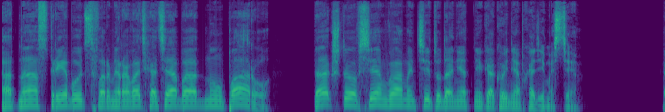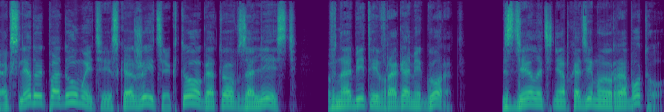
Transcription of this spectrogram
От нас требуют сформировать хотя бы одну пару, так что всем вам идти туда нет никакой необходимости. Как следует подумайте и скажите, кто готов залезть в набитый врагами город, сделать необходимую работу,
